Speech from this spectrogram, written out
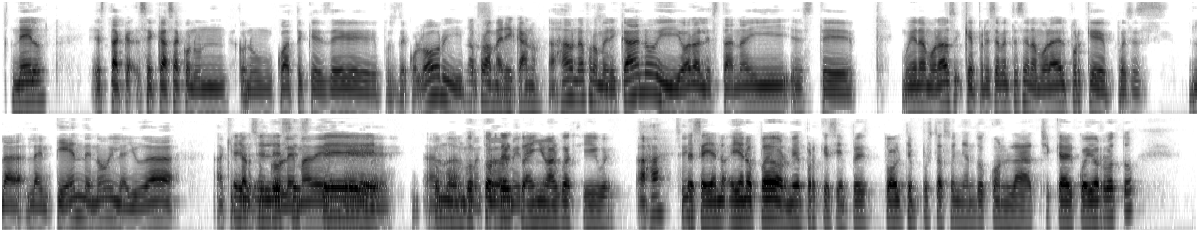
Nell, está, se casa con un, con un cuate que es de, pues, de color y Un pues, afroamericano. Ajá, un afroamericano y órale, están ahí, este, muy enamorados, que precisamente se enamora de él porque, pues, es, la, la entiende, ¿no? Y le ayuda a quitar su es, problema de, este, de- al- Como al un doctor de del sueño, algo así, güey. Ajá, sí. Pues ella no, ella no puede dormir porque siempre, todo el tiempo está soñando con la chica del cuello roto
